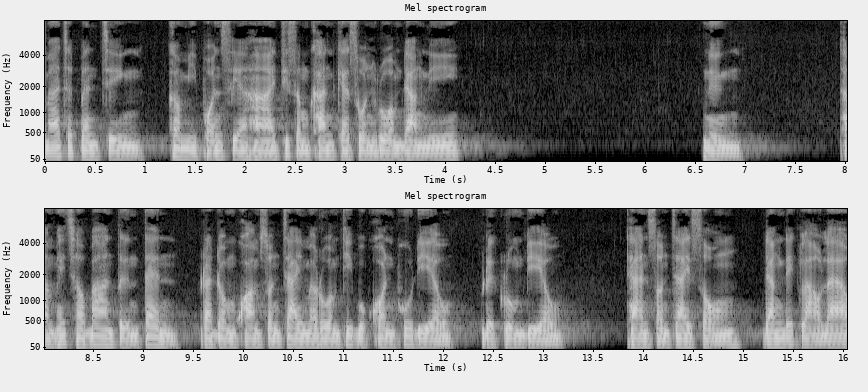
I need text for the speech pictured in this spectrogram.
แม้จะเป็นจริงก็มีผลเสียหายที่สำคัญแก่ส่วนรวมดังนี้ 1. ทำให้ชาวบ้านตื่นเต้น ระดมความสนใจมารวมที่บุคคลผู้เดียว หรือกลุ่มเดียว แทนสนใจสงดังได้กล่าวแล้ว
